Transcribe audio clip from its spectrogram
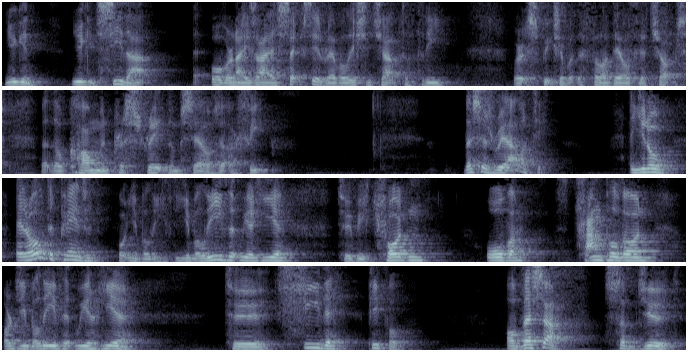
You can, you can see that over in Isaiah 60, Revelation chapter 3, where it speaks about the Philadelphia church, that they'll come and prostrate themselves at our feet. This is reality. And you know, it all depends on what you believe. Do you believe that we are here to be trodden over, trampled on, or do you believe that we are here to see the people of this earth subdued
